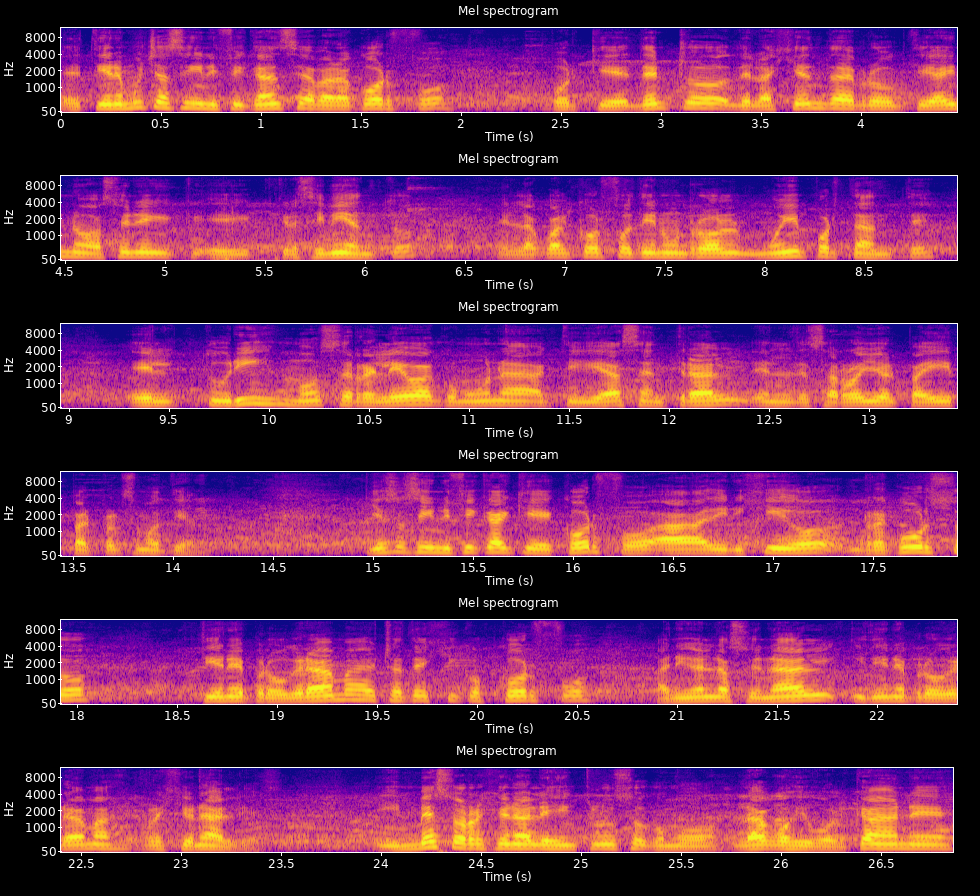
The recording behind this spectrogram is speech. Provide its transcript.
eh, tiene mucha significancia para Corfo porque dentro de la agenda de productividad, innovación y eh, crecimiento, en la cual Corfo tiene un rol muy importante, el turismo se releva como una actividad central en el desarrollo del país para el próximo tiempo. Y eso significa que Corfo ha dirigido recursos, tiene programas estratégicos Corfo a nivel nacional y tiene programas regionales, y regionales incluso como lagos y volcanes,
